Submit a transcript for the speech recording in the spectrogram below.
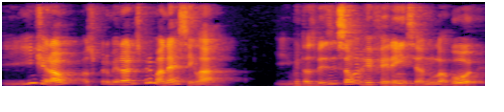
E, em geral, as supernumerárias permanecem lá. E muitas vezes são a referência no labor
